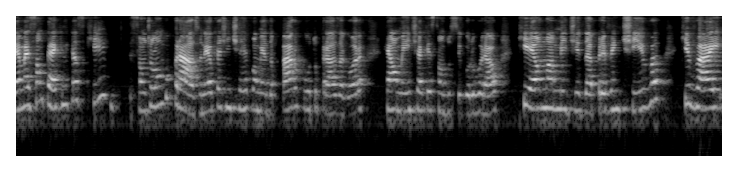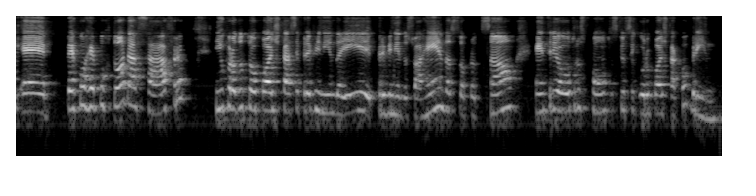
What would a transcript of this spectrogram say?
Né? Mas são técnicas que são de longo prazo, né? O que a gente recomenda para o curto prazo agora realmente é a questão do seguro rural, que é uma medida preventiva que vai é, percorrer por toda a safra e o produtor pode estar se prevenindo aí, prevenindo sua renda, sua produção, entre outros pontos que o seguro pode estar cobrindo.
